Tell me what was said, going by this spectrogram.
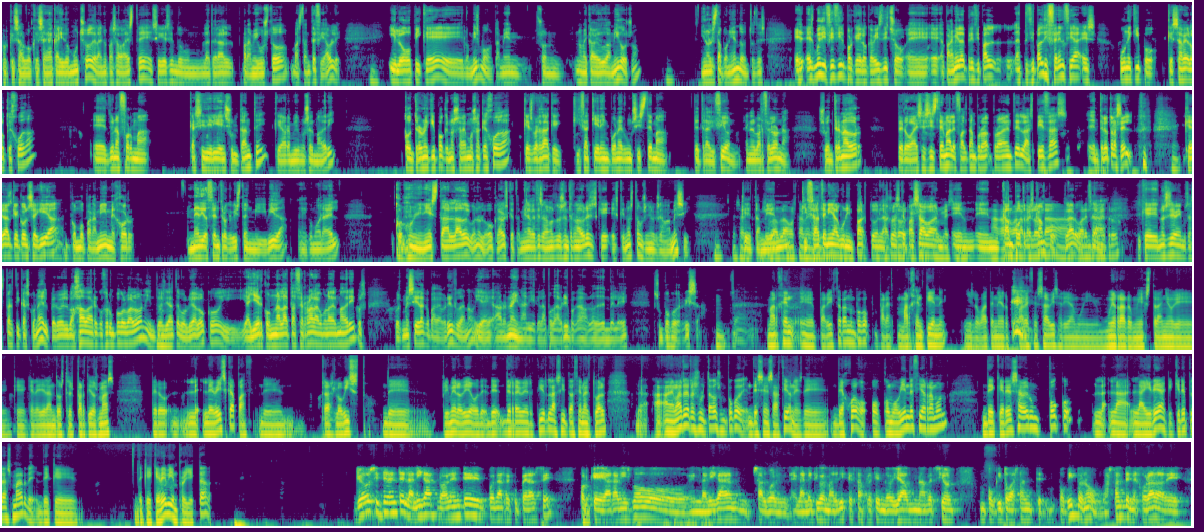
porque salvo que se haya caído mucho del año pasado a este, sigue siendo un lateral, para mi gusto, bastante fiable. Mm. Y luego Piqué, lo mismo, también son, no me cabe duda, amigos, ¿no? Y no le está poniendo. Entonces, es, muy difícil porque lo que habéis dicho, eh, eh, para mí la principal, la principal diferencia es un equipo que sabe a lo que juega, de una forma casi diría insultante, que ahora mismo es el Madrid, contra un equipo que no sabemos a qué juega, que es verdad que quizá quiere imponer un sistema de tradición en el Barcelona su entrenador, pero a ese sistema le faltan probablemente las piezas, entre otras él, que era el que conseguía, como para mí, mejor medio centro que he visto en mi vida, eh, como era él, con un Iniesta al lado y bueno, luego claro, es que también a veces hablamos de los entrenadores es que es que no está un señor que se llama Messi, que también, quizá tenía algún impacto en las cosas que pasaban en, campo tras campo, claro, que no sé si había muchas tácticas con él, pero él bajaba a recoger un poco el balón y entonces ya te volvía loco y, ayer con una lata cerrada como la del Madrid, pues pues Messi era capaz de abrirla, ¿no? Y ahora no hay nadie que la pueda abrir porque lo de Dembélé es un poco de risa. margen, eh, para ir cerrando un poco, margen tiene y lo va a tener, parece Xavi, sería muy, muy raro, muy extraño que, le dieran dos, tres partidos más, pero ¿le, veis capaz de, tras lo visto, de, primero Diego, de, revertir la situación actual, además de resultados un poco de, sensaciones, de, juego, o como bien decía Ramón, de querer saber un poco la, la, idea que quiere plasmar de, que, de que quede bien proyectada? Yo, sinceramente, la liga probablemente pueda recuperarse porque ahora mismo en la liga, salvo el, Atlético de Madrid que está ofreciendo ya una versión un poquito bastante, un poquito no, bastante mejorada de,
